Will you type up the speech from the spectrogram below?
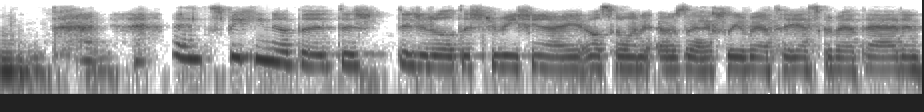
Mm-hmm. And speaking of the dis- digital distribution, I also wanted, I was actually about to ask about that. And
